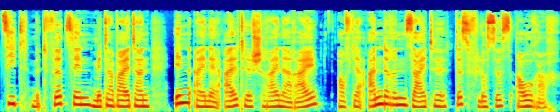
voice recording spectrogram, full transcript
zieht mit 14 Mitarbeitern in eine alte Schreinerei auf der anderen Seite des Flusses Aurach.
